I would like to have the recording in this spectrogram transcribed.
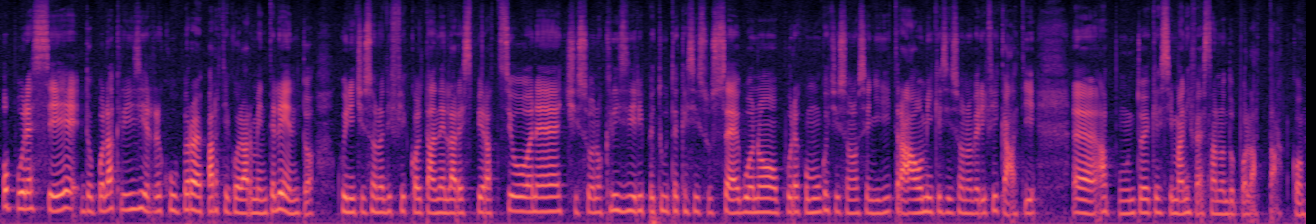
oppure se dopo la crisi il recupero è particolarmente lento, quindi ci sono difficoltà nella respirazione, ci sono crisi ripetute che si susseguono, oppure comunque ci sono segni di traumi che si sono verificati eh, appunto e che si manifestano dopo l'attacco.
